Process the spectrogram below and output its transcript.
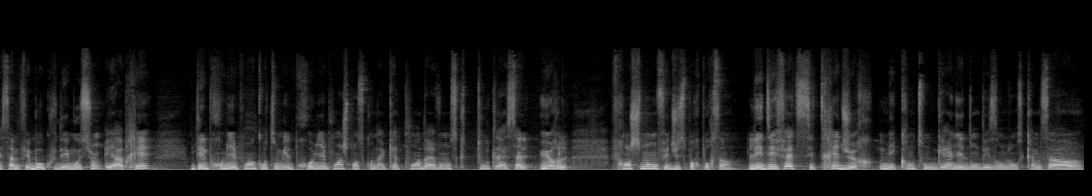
ça me fait beaucoup d'émotions. Et après, dès le premier point, quand on met le premier point, je pense qu'on a 4 points d'avance, que toute la salle hurle. Franchement, on fait du sport pour ça. Les défaites, c'est très dur, mais quand on gagne et dans des ambiances comme ça,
